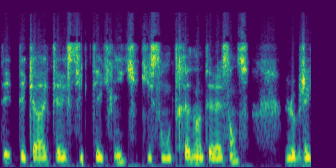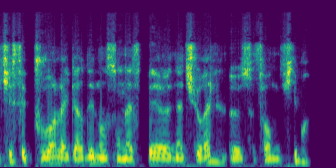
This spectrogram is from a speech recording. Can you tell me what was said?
des, des, caractéristiques techniques qui sont très intéressantes. L'objectif, c'est de pouvoir la garder dans son aspect euh, naturel, euh, sous forme de fibre.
